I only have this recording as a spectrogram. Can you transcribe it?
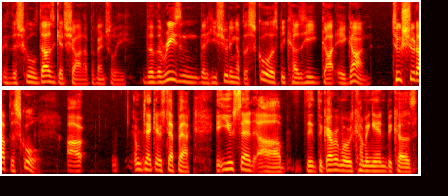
the school does get shot up eventually. The the reason that he's shooting up the school is because he got a gun to shoot up the school. Uh, I'm taking a step back. You said uh, the the government was coming in because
